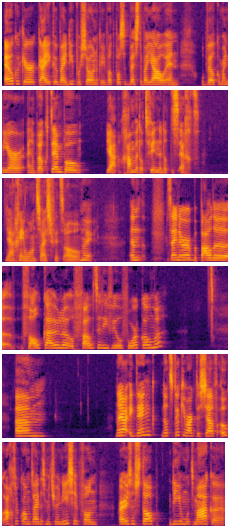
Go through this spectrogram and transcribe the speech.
elke keer kijken bij die persoon. Oké, wat past het beste bij jou en op welke manier en op welk tempo ja, gaan we dat vinden? Dat is echt ja, geen one size fits all. Nee. En zijn er bepaalde valkuilen of fouten die veel voorkomen? Ehm, nou ja, ik denk dat stukje waar ik dus zelf ook achter kwam tijdens mijn traineeship van er is een stap die je moet maken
